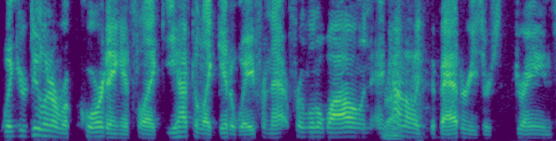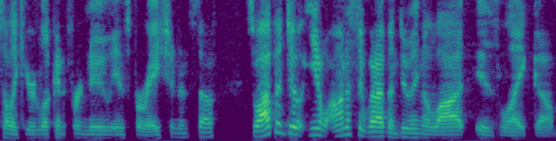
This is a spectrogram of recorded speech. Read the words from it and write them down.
when you're doing a recording, it's like you have to like get away from that for a little while, and, and Right. kind of like the batteries are drained, so like you're looking for new inspiration and stuff. So I've been doing, you know, honestly, what I've been doing a lot is like, um,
